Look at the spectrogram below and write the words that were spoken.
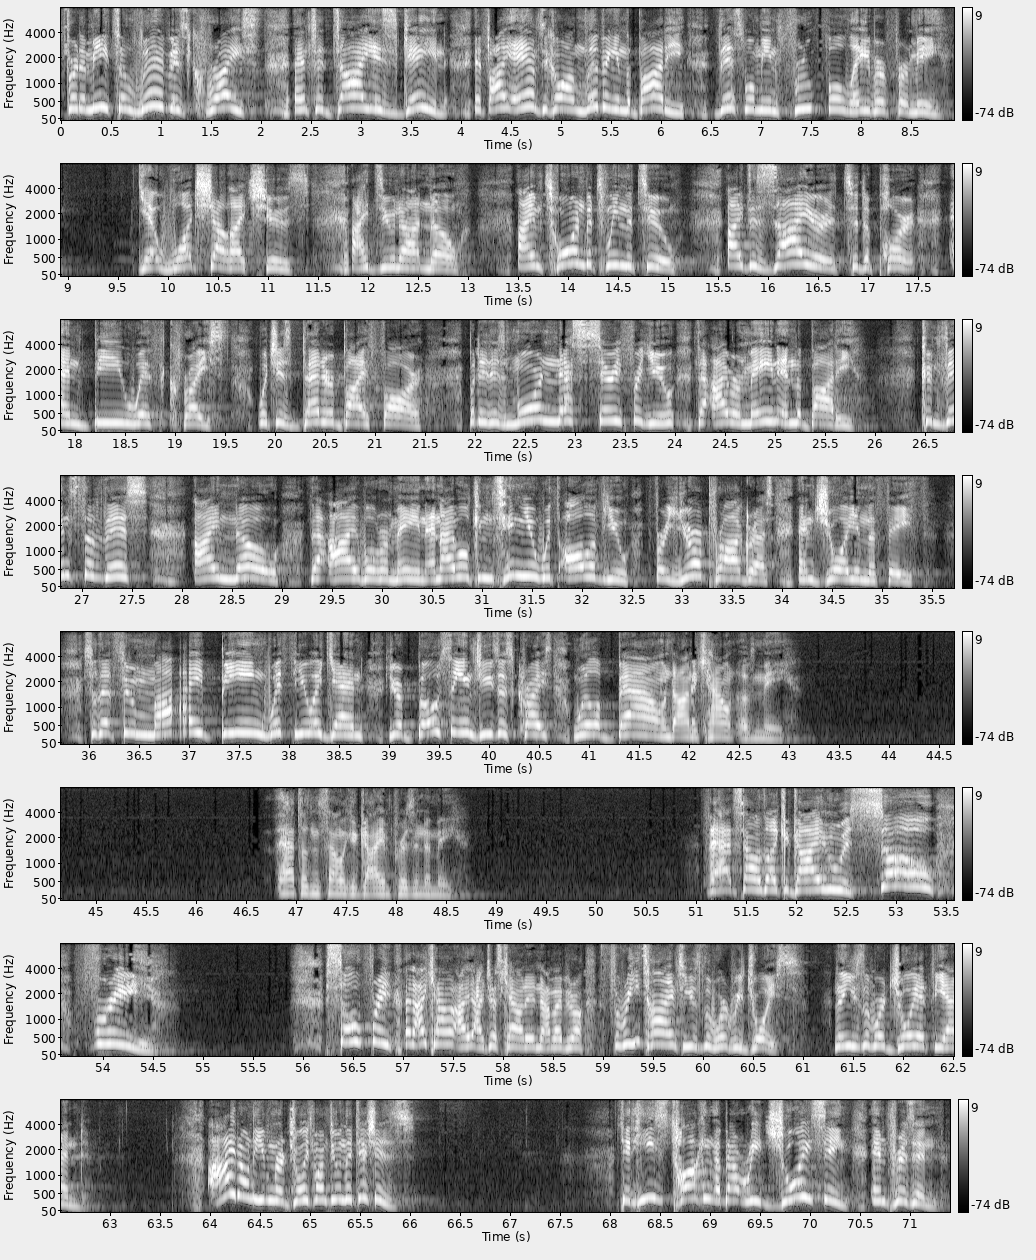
For to me, to live is Christ, and to die is gain. If I am to go on living in the body, this will mean fruitful labor for me. Yet what shall I choose? I do not know. I am torn between the two. I desire to depart and be with Christ, which is better by far. But it is more necessary for you that I remain in the body. Convinced of this, I know that I will remain and I will continue with all of you for your progress and joy in the faith, so that through my being with you again, your boasting in Jesus Christ will abound on account of me. That doesn't sound like a guy in prison to me. That sounds like a guy who is so free. So free. And I count, I, I just counted, and I might be wrong, three times he used the word rejoice. And then he used the word joy at the end. I don't even rejoice when I'm doing the dishes. Yet he's talking about rejoicing in prison.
